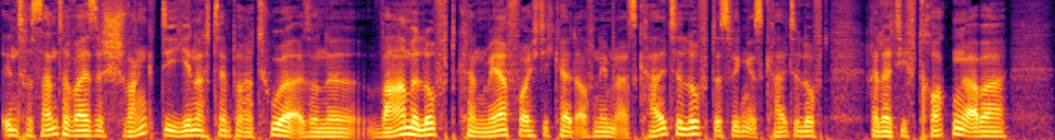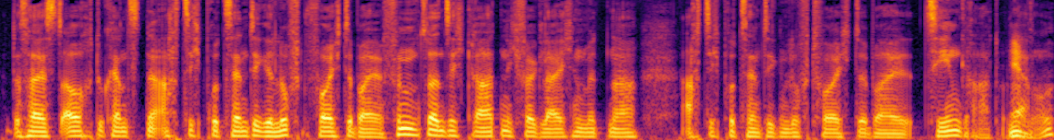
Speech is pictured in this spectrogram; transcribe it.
interessanterweise schwankt die je nach Temperatur. Also eine warme Luft kann mehr Feuchtigkeit aufnehmen als kalte Luft, deswegen ist kalte Luft relativ trocken, aber das heißt auch, du kannst eine 80-prozentige Luftfeuchte bei 25 Grad nicht vergleichen mit einer 80-prozentigen Luftfeuchte bei 10 Grad oder Ja. so.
